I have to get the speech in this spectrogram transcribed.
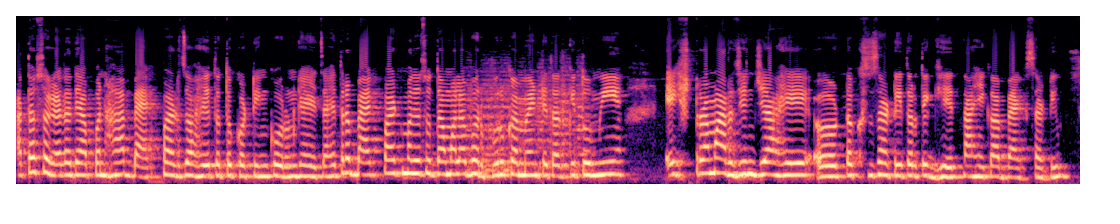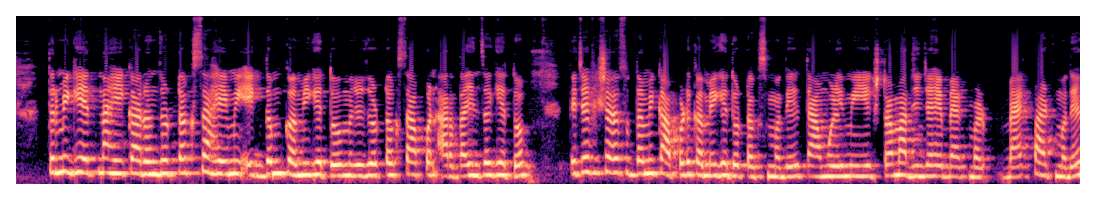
आता सगळ्यात आधी आपण हा बॅक पार्ट जो आहे तर तो कटिंग करून घ्यायचा आहे. तर बॅक पार्टमध्ये सुद्धा मला भरपूर कमेंट येतात की तुम्ही एक्स्ट्रा मार्जिन जे आहे टक्ससाठी तर ते घेत नाही का बॅकसाठी तर मी घेत नाही कारण जो टक्स आहे मी एकदम कमी घेतो. म्हणजे जो टक्स आपण अर्धा इंच घेतो त्याच्यापेक्षा सुद्धा मी कापड कमी घेतो टक्समध्ये त्यामुळे मी एक्स्ट्रा मार्जिन जे आहे बॅक बॅक पार्टमध्ये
